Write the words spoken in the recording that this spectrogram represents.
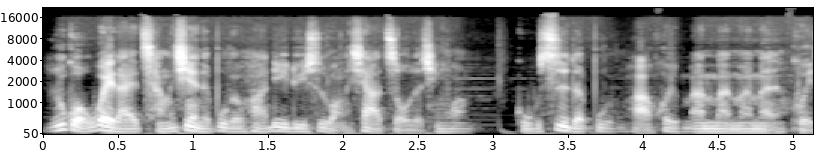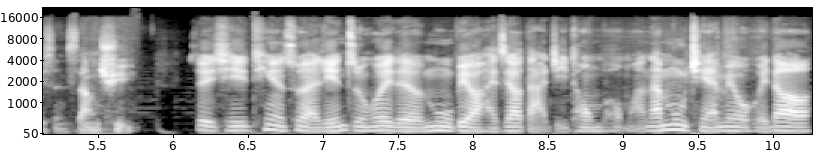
如果未来长线的部分化，利率是往下走的情况，股市的部分化会慢慢慢慢回升上去。所以其实听得出来，联准会的目标还是要打击通膨嘛。那目前还没有回到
